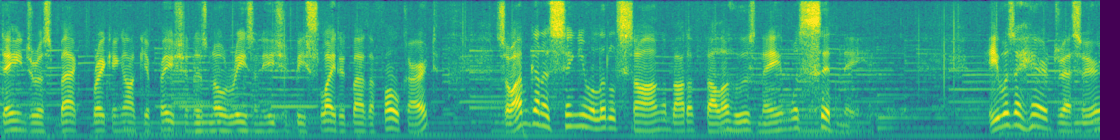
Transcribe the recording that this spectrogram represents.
dangerous back-breaking occupation is no reason he should be slighted by the folk art. So I'm gonna sing you a little song about a fella whose name was Sidney. He was a hairdresser,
